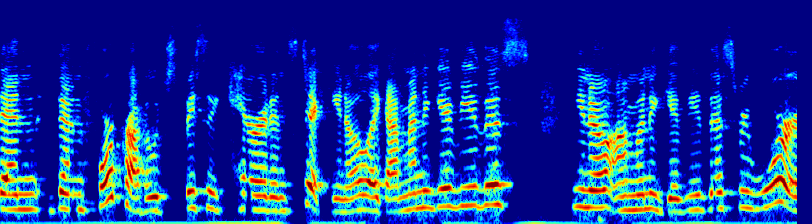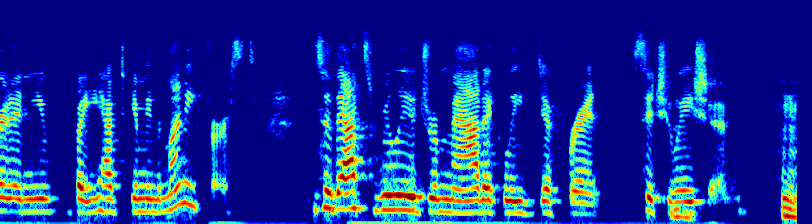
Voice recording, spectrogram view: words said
than than for profit which is basically carrot and stick you know like i'm going to give you this you know i'm going to give you this reward and you but you have to give me the money first so that's really a dramatically different situation. Hmm,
